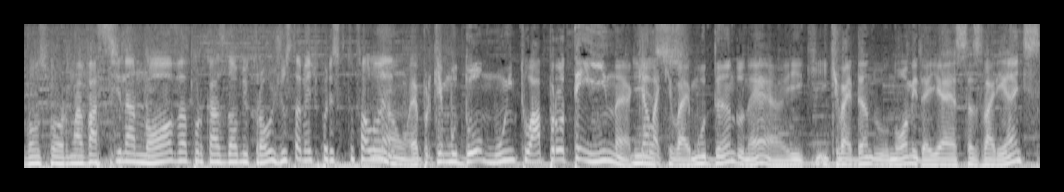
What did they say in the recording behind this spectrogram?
vamos supor, uma vacina nova por causa da Omicron, justamente por isso que tu falou Não, aí. é porque mudou muito a proteína, aquela isso. que vai mudando, né? E que, e que, vai dando o nome daí a essas variantes.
